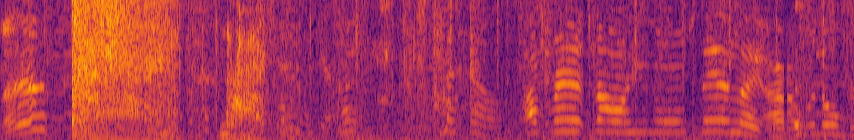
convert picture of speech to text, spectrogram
man. I ran, no, you know what I'm saying? Like, I went over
